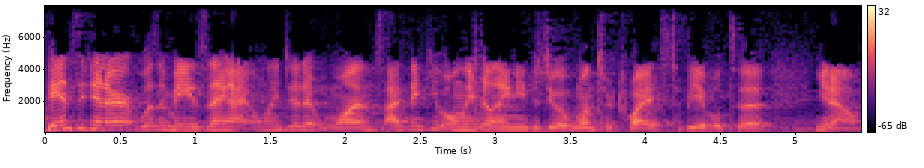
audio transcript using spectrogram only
Fancy dinner was amazing. I only did it once. I think you only really need to do it once or twice to be able to, you know,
